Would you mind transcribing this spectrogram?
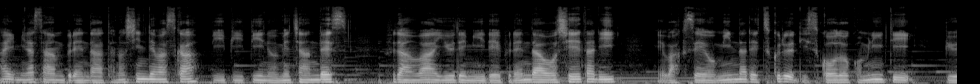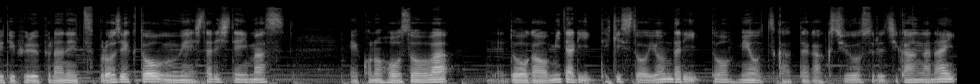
はい、皆さんブレンダー楽しんでますか ?PPP の梅ちゃんです。普段は Udemy でブレンダーを教えたり、惑星をみんなで作る Discord コミュニティ、 Beautiful Planets Project を運営したりしています。この放送は動画を見たりテキストを読んだりと目を使った学習をする時間がない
